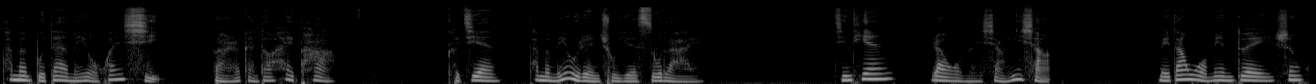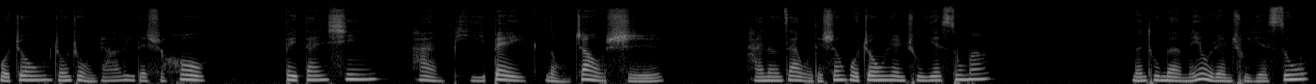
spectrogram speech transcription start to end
他们不但没有欢喜，反而感到害怕。可见他们没有认出耶稣来。今天，让我们想一想：每当我面对生活中种种压力的时候，被担心和疲惫笼罩时，还能在我的生活中认出耶稣吗？门徒们没有认出耶稣，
